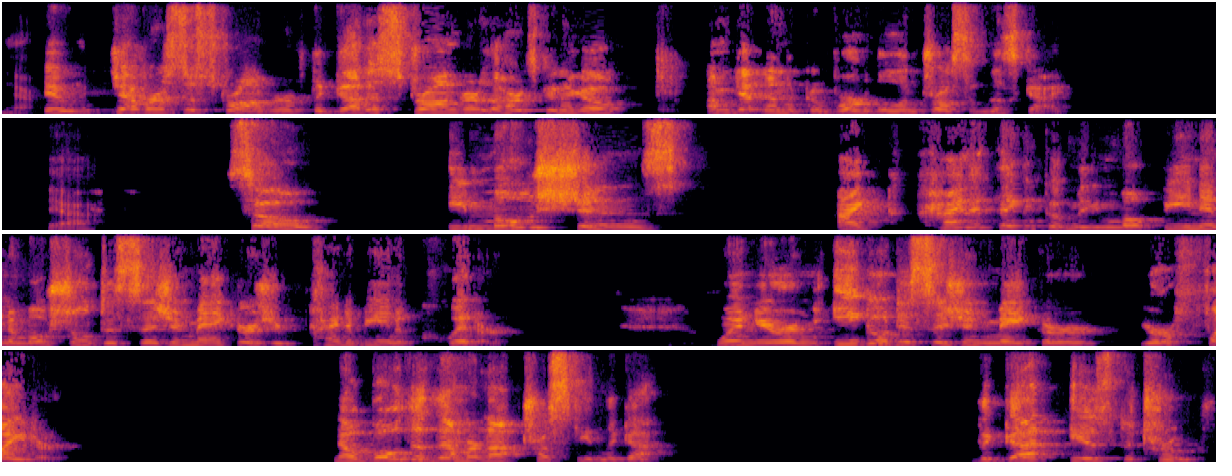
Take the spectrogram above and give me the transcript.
Yeah. If whichever is the stronger. If the gut is stronger, the heart's going to go, I'm getting in the convertible and trusting this guy. Yeah. So emotions, I kind of think of emo- being an emotional decision maker as you're kind of being a quitter. When you're an ego decision maker, you're a fighter. Now, both of them are not trusting the gut. The gut is the truth.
